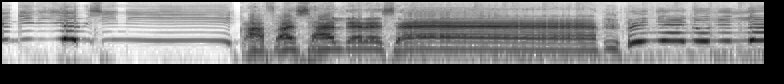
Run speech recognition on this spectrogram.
Yok gideceğim seni. Kafa saldırısı. Ne ne oluyor la?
